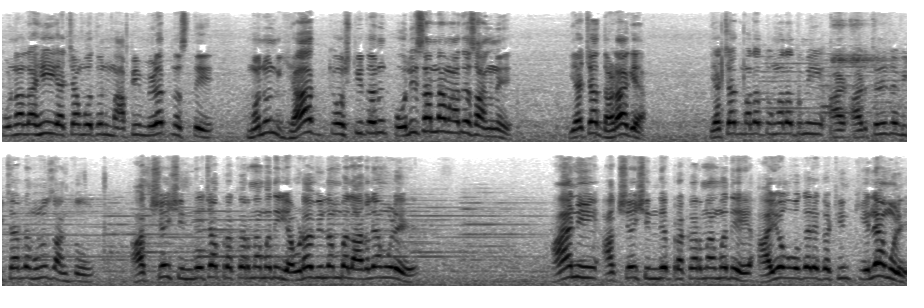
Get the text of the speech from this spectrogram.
कुणालाही याच्यामधून माफी मिळत नसते. म्हणून ह्या गोष्टीतून पोलिसांना माझं सांगणे याच्यात धडा घ्या. याच्यात मला तुम्हाला तुम्ही अडचणीचं विचारलं म्हणून सांगतो. अक्षय शिंदेच्या प्रकरणामध्ये एवढा विलंब लागल्यामुळे आणि अक्षय शिंदे प्रकरणामध्ये आयोग वगैरे गठीत केल्यामुळे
